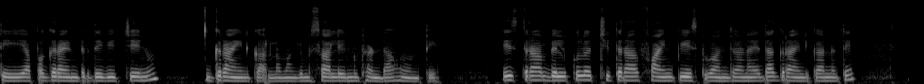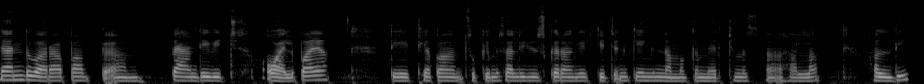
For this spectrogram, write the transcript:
ਤੇ ਆਪਾਂ ਗ੍ਰਾਈਂਡਰ ਦੇ ਵਿੱਚ ਇਹਨੂੰ ਗ੍ਰਾਈਂਡ ਕਰ ਲਵਾਂਗੇ ਮਸਾਲੇ ਨੂੰ ਠੰਡਾ ਹੋਣ ਤੇ। ਇਸ ਤਰ੍ਹਾਂ ਬਿਲਕੁਲ ਅੱਛੀ ਤਰ੍ਹਾਂ ਫਾਈਨ ਪੇਸਟ ਬਣ ਜਾਣਾ ਇਹਦਾ ਗ੍ਰਾਈਂਡ ਕਰਨ ਤੇ। ਦੈਨ ਦੁਬਾਰਾ ਆਪਾਂ ਪੈਨ ਦੇ ਵਿੱਚ ਆਇਲ ਪਾਇਆ ਤੇ ਇੱਥੇ ਆਪਾਂ ਸੁੱਕੇ ਮਸਾਲੇ ਯੂਜ਼ ਕਰਾਂਗੇ ਕਿਚਨ ਕਿੰਗ ਨਮਕ, ਮਿਰਚ ਮਸਾਲਾ ਹਲਦੀ।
